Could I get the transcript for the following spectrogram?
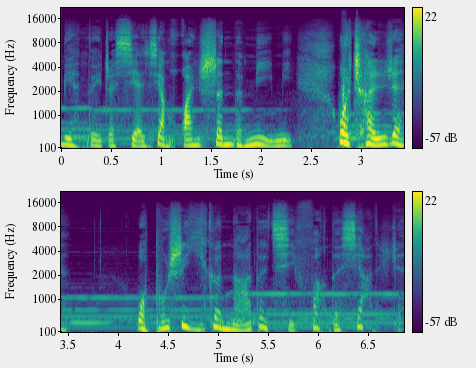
面对这险象环生的秘密，我承认，我不是一个拿得起放得下的人。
